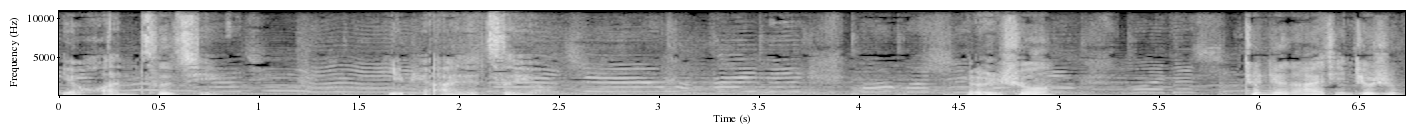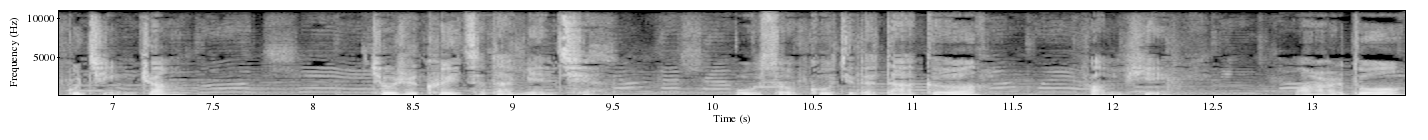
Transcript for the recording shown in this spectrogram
也还自己一片爱的自由。有人说，真正的爱情就是不紧张，就是可以在他面前无所顾忌的打嗝、放屁、挖耳朵、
